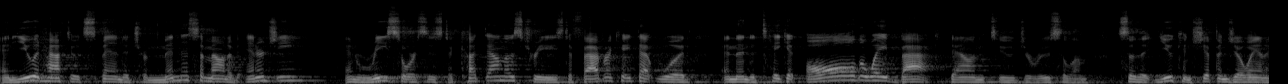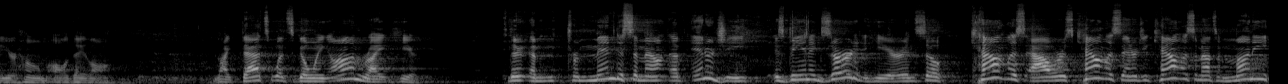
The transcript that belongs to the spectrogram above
And you would have to expend a tremendous amount of energy and resources to cut down those trees, to fabricate that wood, and then to take it all the way back down to Jerusalem so that you can ship in Joanna your home all day long. like that's what's going on right here. There, a tremendous amount of energy is being exerted here. And so, countless hours, countless energy, countless amounts of money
